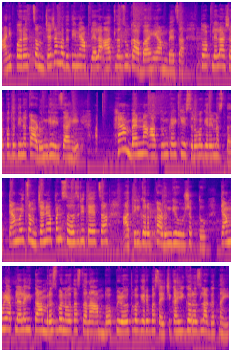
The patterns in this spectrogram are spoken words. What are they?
आणि परत चमच्याच्या मदतीने आपल्याला आतला जो गाभा आहे आंब्याचा तो आपल्याला अशा पद्धतीनं काढून घ्यायचा आहे. ह्या आंब्यांना आतून काही केसर वगैरे नसतात. त्यामुळे चमच्याने आपण सहजरित्या याचा आतील गरब काढून घेऊ शकतो. त्यामुळे आपल्याला इथं आमरस बनवत असताना आंब पिळवत वगैरे बसायची काही गरज लागत नाही.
